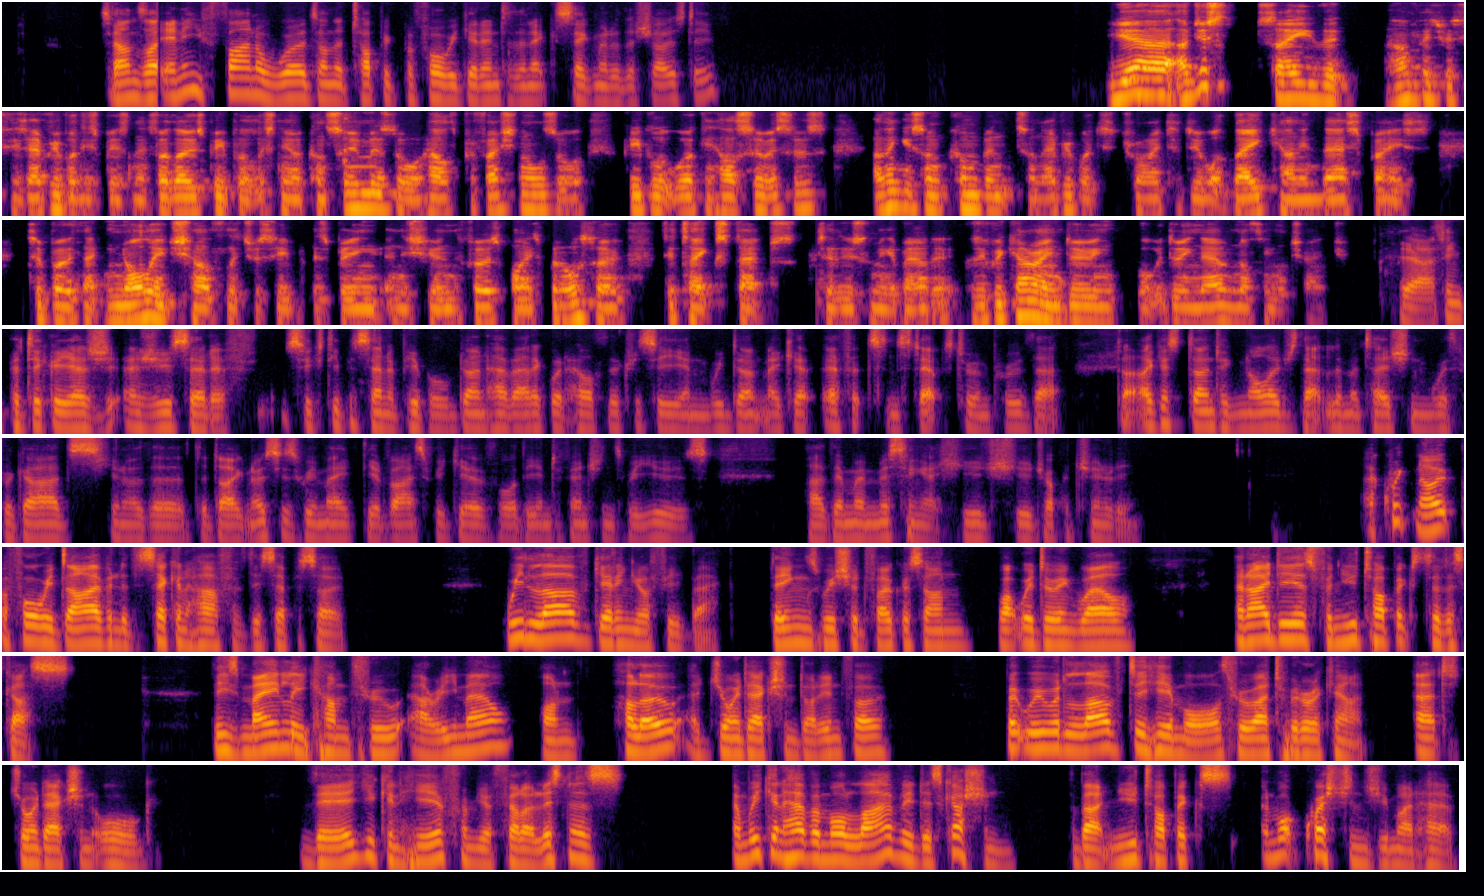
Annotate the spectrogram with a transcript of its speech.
Sounds like any final words on the topic before we get into the next segment of the show, Steve? Yeah, I'll just say that health literacy is everybody's business. For those people listening are consumers or health professionals or people that work in health services, I think it's incumbent on everybody to try to do what they can in their space to both acknowledge health literacy as being an issue in the first place, but also to take steps to do something about it. Because if we carry on doing what we're doing now, nothing will change. Yeah, I think particularly as as you said, if sixty percent of people don't have adequate health literacy, and we don't make efforts and steps to improve that, I guess don't acknowledge that limitation with regards, you know, the the diagnoses we make, the advice we give, or the interventions we use, uh, then we're missing a huge, huge opportunity. A quick note before we dive into the second half of this episode: we love getting your feedback, things we should focus on, what we're doing well and ideas for new topics to discuss. These mainly come through our email on hello at jointaction.info, but we would love to hear more through our Twitter account at jointaction.org. There you can hear from your fellow listeners, and we can have a more lively discussion about new topics and what questions you might have.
